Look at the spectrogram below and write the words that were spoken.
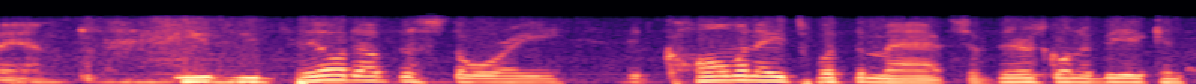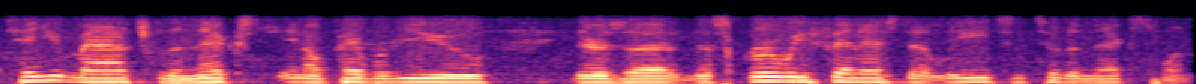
fan. You you build up the story. It culminates with the match. If there's going to be a continued match for the next, you know, pay per view, there's a the screwy finish that leads into the next one.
